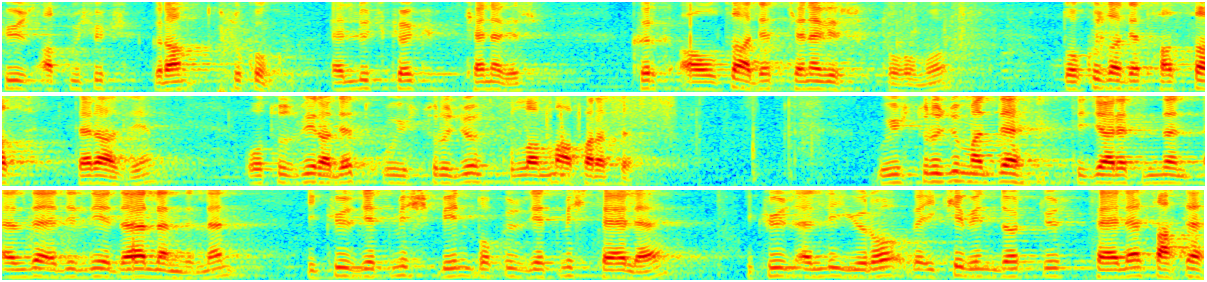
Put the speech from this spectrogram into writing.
263 gram sukunk, 53 kök kenevir, 46 adet kenevir tohumu, 9 adet hassas terazi, 31 adet uyuşturucu kullanma aparatı. Uyuşturucu madde ticaretinden elde edildiği değerlendirilen 270.970 TL, 250 Euro ve 2400 TL sahte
